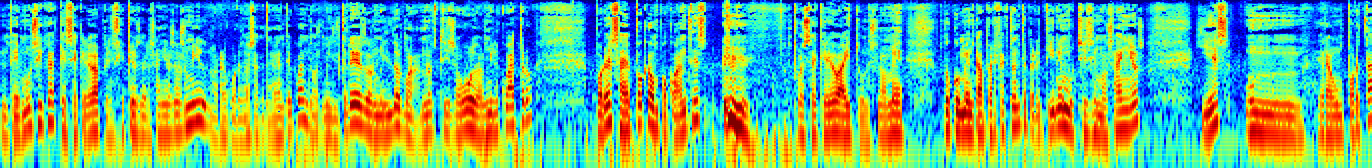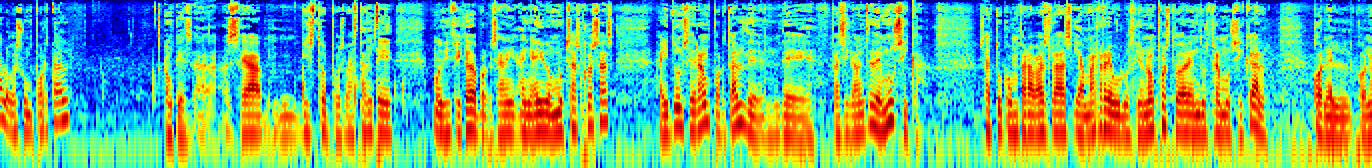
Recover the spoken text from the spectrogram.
de música que se creó a principios de los años 2000, no recuerdo exactamente cuándo, 2003, 2002, bueno, no estoy seguro, 2004. Por esa época, un poco antes, pues se creó iTunes. No me he documentado perfectamente, pero tiene muchísimos años y es un, era un portal o es un portal aunque se ha visto pues bastante modificado porque se han añadido muchas cosas, iTunes era un portal de, de básicamente de música. O sea, tú comprabas las y además revolucionó pues toda la industria musical con el con,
